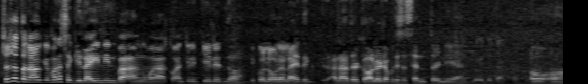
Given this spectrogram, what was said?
Siya siya tanaw kay mara sa gilainin ba ang mga kuan kilid-kilid no? Di color line, another color dapat sa center niya. Glow the dark. Oo.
